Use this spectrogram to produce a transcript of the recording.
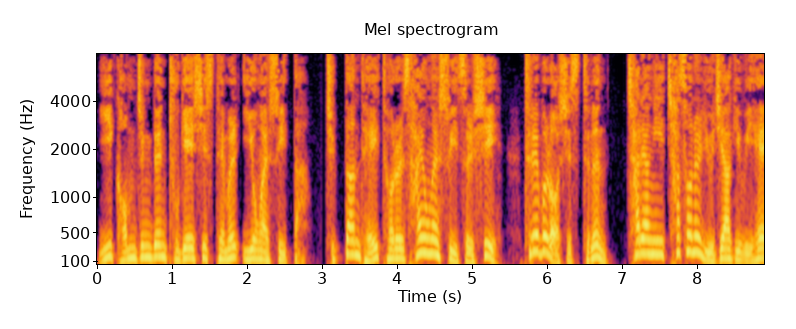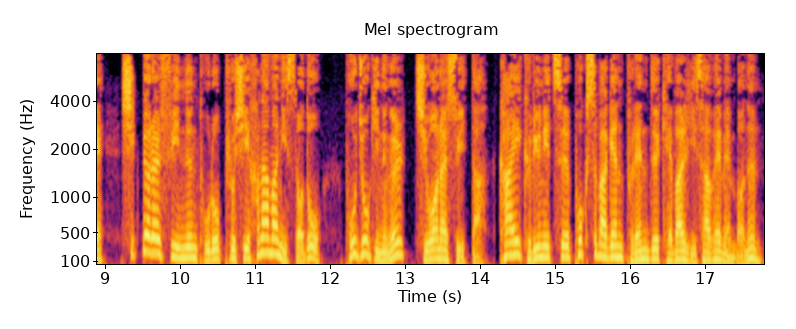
이 검증된 두 개의 시스템을 이용할 수 있다. 집단 데이터를 사용할 수 있을 시 트래블 어시스트는 차량이 차선을 유지하기 위해 식별할 수 있는 도로 표시 하나만 있어도 보조 기능을 지원할 수 있다. 카이 그류니츠 폭스바겐 브랜드 개발 이사회 멤버는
